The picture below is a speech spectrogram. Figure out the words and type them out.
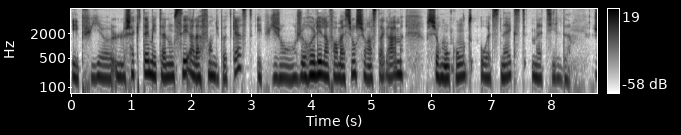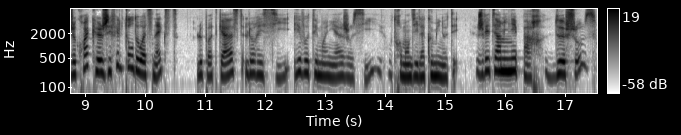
Et puis euh, chaque thème est annoncé à la fin du podcast. Et puis je relais l'information sur Instagram, sur mon compte What's Next Mathilde. Je crois que j'ai fait le tour de What's Next, le podcast, le récit et vos témoignages aussi, autrement dit la communauté. Je vais terminer par deux choses.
